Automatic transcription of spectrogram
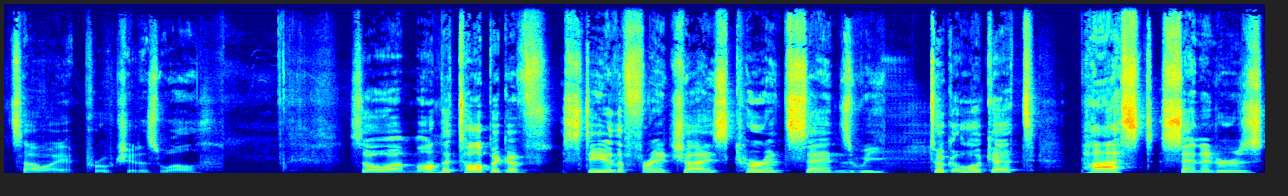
That's how I approach it as well. So, um, on the topic of state of the franchise, current Sens, we took a look at past Senators.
